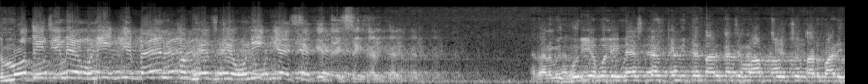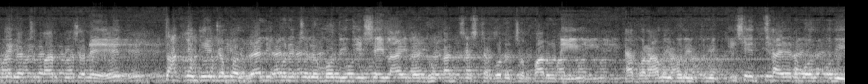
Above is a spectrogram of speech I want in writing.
तो मोदी जी ने उन्हीं की बहन को भेज के उन्हीं की ऐसे के तैसे कर कर कर এখন আমি ঘুরিয়ে বলি ন্যাশনাল টিভিতে তার কাছে মাপ চেয়েছো তার বাড়িতে গেছো তার পিছনে তাকে নিয়ে যখন র্যালি করেছিল মোদিজি সেই লাইনে ঢোকার চেষ্টা করেছো পারুনি এখন আমি বলি তুমি কিসের ছায়ের মন্ত্রী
